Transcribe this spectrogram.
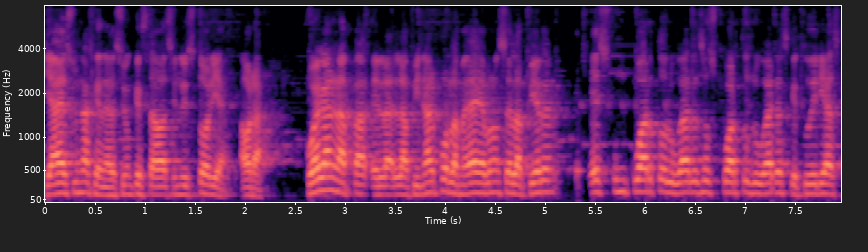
ya es una generación que estaba haciendo historia. Ahora, juegan la, la, final por la medalla de bronce, la pierden. Es un cuarto lugar, de esos cuartos lugares que tú dirías,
